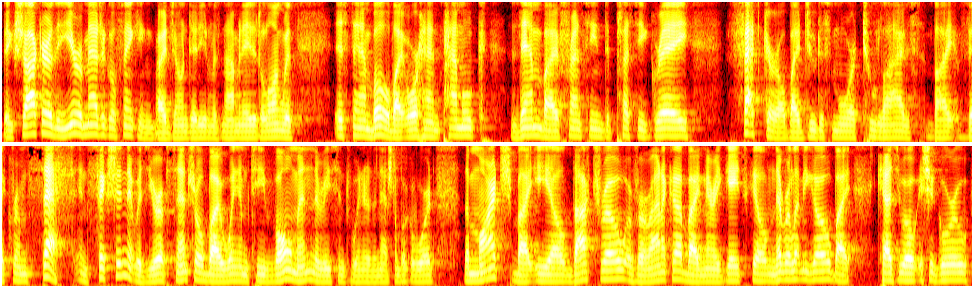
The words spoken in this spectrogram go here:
big shocker, The Year of Magical Thinking by Joan Didion was nominated, along with Istanbul by Orhan Pamuk, Them by Francine du Plessix-Gray, Fat Girl by Judith Moore, Two Lives by Vikram Seth. In fiction, it was Europe Central by William T. Vollmann, the recent winner of the National Book Award. The March by E.L. Doctorow, Veronica by Mary Gaitskill, Never Let Me Go by Kazuo Ishiguro,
